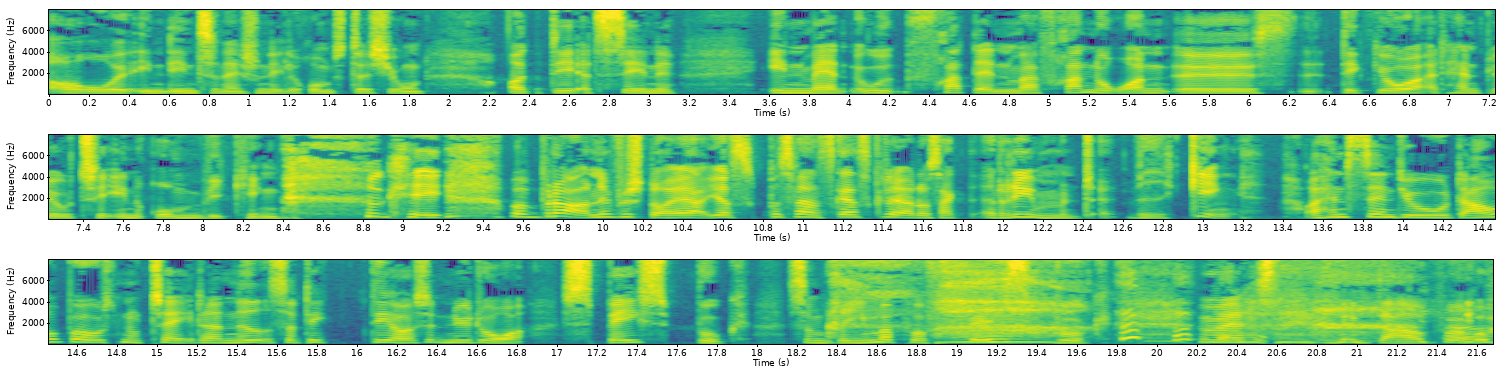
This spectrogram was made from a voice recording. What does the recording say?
og øh, en international romstasjon. Og det at sende en mann ut fra Danmark, fra Norden, øh, det gjorde, at han ble til en romviking ok, hvor bra. Nå forstår jeg. jag. På svenska skulle jeg da sagt rymdviking. Og han sendte jo dagbogsnotater ned, så det, det er også et nytt ord, Spacebook, som rimer på Facebook. Men altså en dagbog.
